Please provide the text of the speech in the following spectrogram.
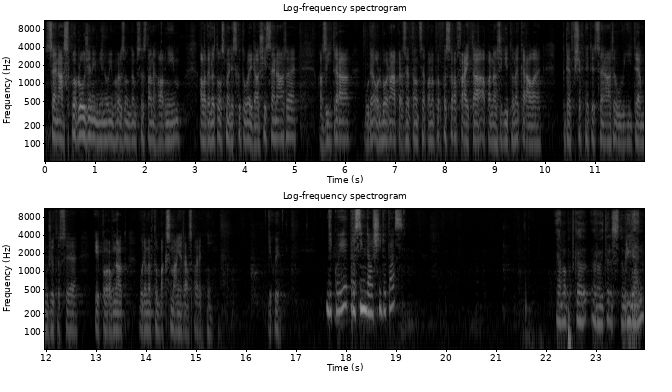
scénář s prodlouženým měnovým horizontem se stane hlavním, ale vedle toho jsme diskutovali další scénáře a zítra bude odborná prezentace pana profesora Frajta a pana ředitele Krále, kde všechny ty scénáře uvidíte a můžete si je i porovnat. Budeme v tom maximálně transparentní. Děkuji. Děkuji. Prosím další dotaz. Jan Lopatka, Reuters, dobrý den.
